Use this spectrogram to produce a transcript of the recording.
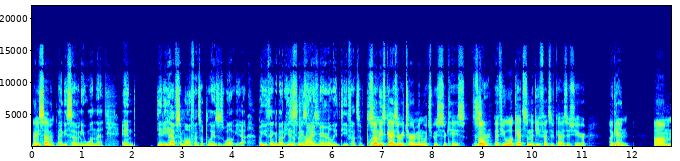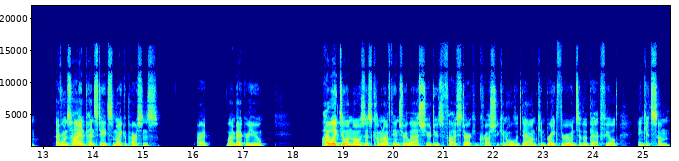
97. 97. He won that. And did he have some offensive plays as well? Yeah. But you think about it, Yeah, he's some a of these guys- primarily defensive player. Some of these guys are return men, which boosts their case. For so sure. if you look at some of the defensive guys this year, again, um, everyone's high on Penn State's Micah Parsons. All right, linebacker, you. I like Dylan Moses coming off the injury last year. Dude's a five star, can crush it, can hold it down, can break through into the backfield and get some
